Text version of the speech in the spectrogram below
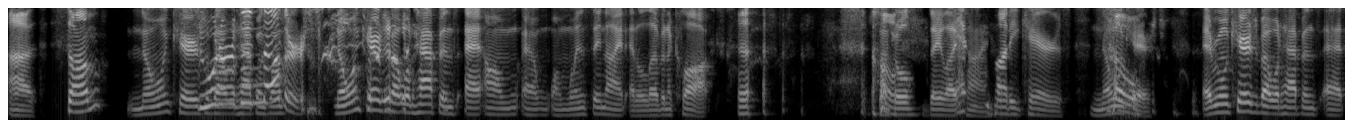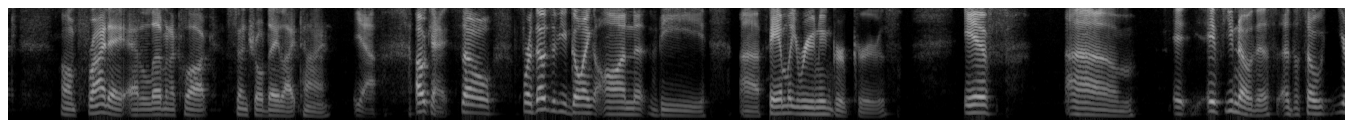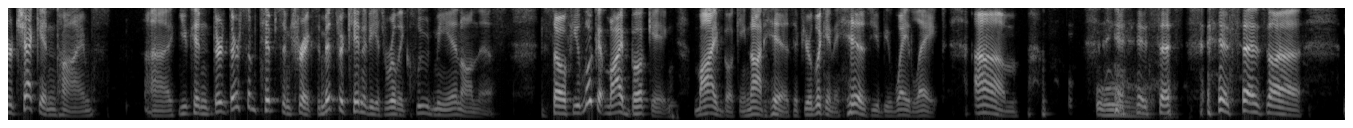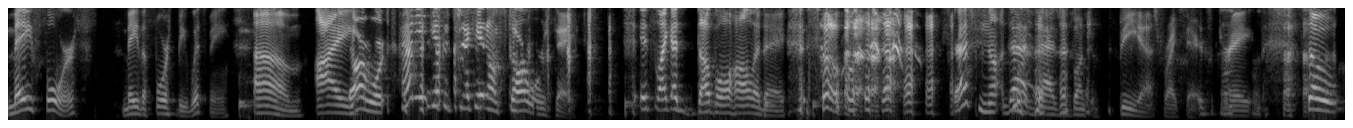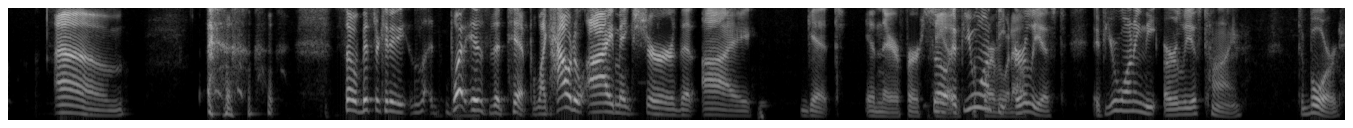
uh some No one cares sooner than happens. on- others no one cares about what happens at on on on Wednesday night at eleven o'clock Central Daylight Time. everybody cares No So- one cares. Everyone cares about what happens at on Friday at eleven o'clock Central Daylight Time. Yeah. Okay. So for those of you going on the uh, family reunion group cruise, if um i if you know this, as a, so your check-in times uh, you can there, there's some tips and tricks, and Mr. Kennedy has really clued me in on this. So if you look at my booking, my booking, not his. If you're looking at his, you'd be way late. Um, it says it says uh, May fourth. May the fourth be with me. Um, I Star Wars. How do you get to check in on Star Wars Day? it's like a double holiday. So That's not that. That's a bunch of BS right there. it's great. So um so Mr. Kennedy, what is the tip? Like how do I make sure that I get in there first? So if you want the else? earliest, if you're wanting the earliest time to board,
